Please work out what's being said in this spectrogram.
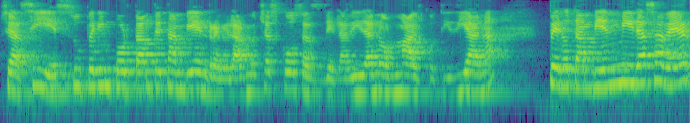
O sea, sí, es súper importante también revelar muchas cosas de la vida normal, cotidiana, pero también mira saber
